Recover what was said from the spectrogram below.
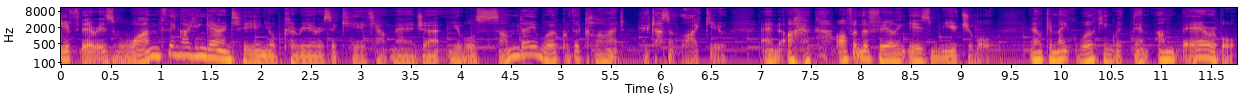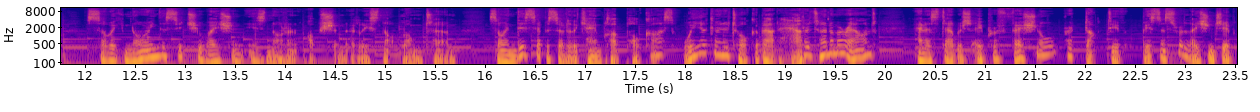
If there is one thing I can guarantee in your career as a key account manager, you will someday work with a client who doesn't like you. And often the feeling is mutual. and it can make working with them unbearable. So, ignoring the situation is not an option, at least not long term. So, in this episode of the KAM Club podcast, we are going to talk about how to turn them around and establish a professional, productive business relationship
